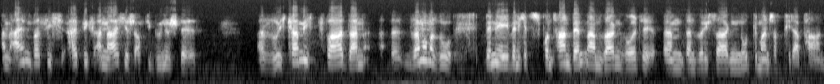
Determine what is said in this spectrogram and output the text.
an allem, was sich halbwegs anarchisch auf die Bühne stellt. Also ich kann mich zwar dann, äh, sagen wir mal so, wenn, wenn ich jetzt spontan Bandnamen sagen sollte, ähm, dann würde ich sagen Notgemeinschaft Peter Pan.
